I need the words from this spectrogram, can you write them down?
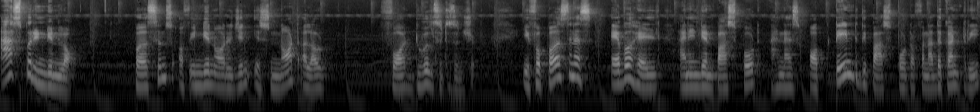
as per Indian law, persons of Indian origin is not allowed for dual citizenship. If a person has ever held an Indian passport and has obtained the passport of another country,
